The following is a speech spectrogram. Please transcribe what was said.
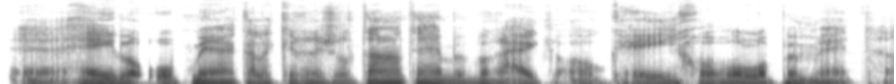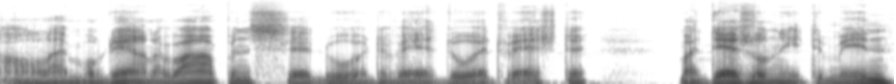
eh, hele opmerkelijke resultaten hebben bereikt. Oké, geholpen met allerlei moderne wapens door, de, door het Westen. Maar desalniettemin,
